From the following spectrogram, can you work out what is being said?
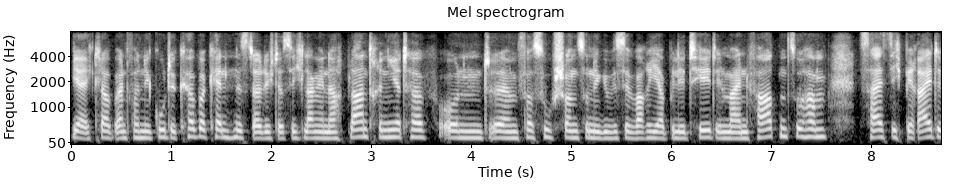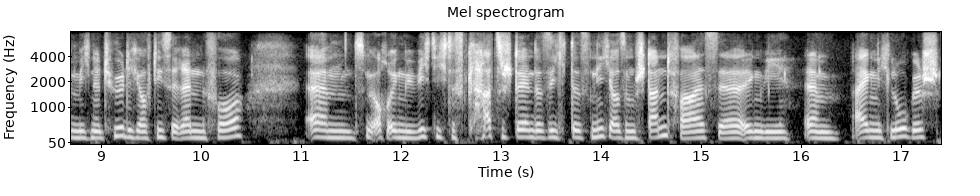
ja, ich glaube, einfach eine gute Körperkenntnis, dadurch, dass ich lange nach Plan trainiert habe und ähm, versuche schon so eine gewisse Variabilität in meinen Fahrten zu haben. Das heißt, ich bereite mich natürlich auf diese Rennen vor. Ähm, ist mir auch irgendwie wichtig, das klarzustellen, dass ich das nicht aus dem Stand fahre. Ist ja irgendwie ähm, eigentlich logisch.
